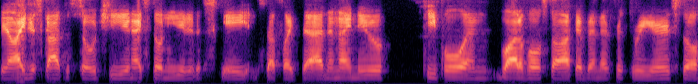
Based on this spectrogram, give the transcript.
you know, I just got to Sochi and I still needed to skate and stuff like that. And I knew people in Vladivostok. I've been there for three years. So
